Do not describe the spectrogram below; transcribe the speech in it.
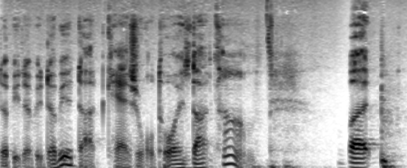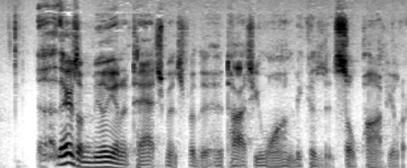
www.casualtoys.com. But uh, there's a million attachments for the Hitachi wand because it's so popular.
